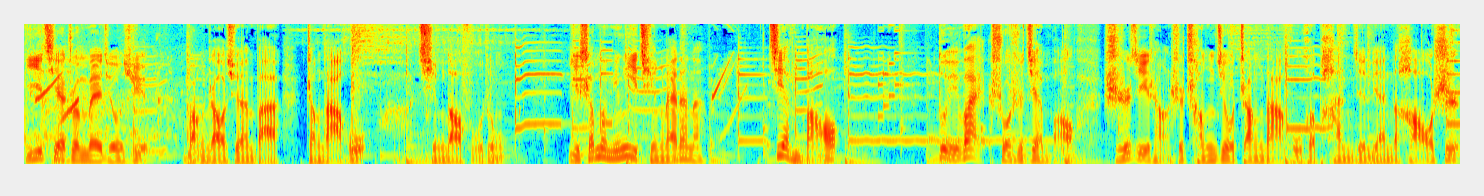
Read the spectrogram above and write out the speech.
一切准备就绪，王昭轩把张大户啊请到府中，以什么名义请来的呢？鉴宝，对外说是鉴宝，实际上是成就张大户和潘金莲的好事。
